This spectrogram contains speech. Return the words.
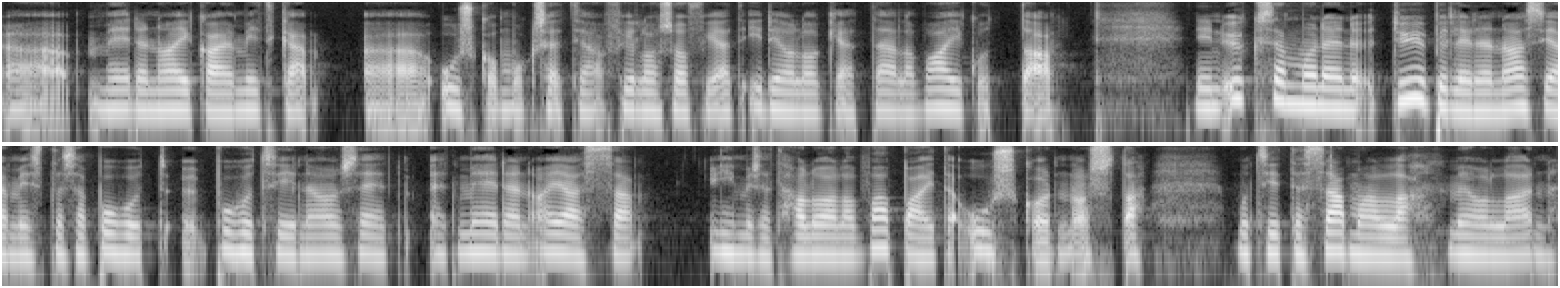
ää, meidän aikaan ja mitkä uskomukset ja filosofiat, ideologiat täällä vaikuttaa. Niin yksi semmoinen tyypillinen asia, mistä sä puhut, puhut siinä on se, että, että meidän ajassa ihmiset haluaa olla vapaita uskonnosta, mutta sitten samalla me ollaan,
